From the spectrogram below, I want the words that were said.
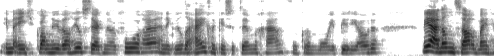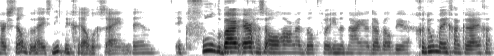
in mijn eentje kwam nu wel heel sterk naar voren. En ik wilde eigenlijk in september gaan. Vond ik een mooie periode. Maar ja, dan zou mijn herstelbewijs niet meer geldig zijn. En ik voelde bui ergens al hangen dat we in het najaar daar wel weer gedoe mee gaan krijgen.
